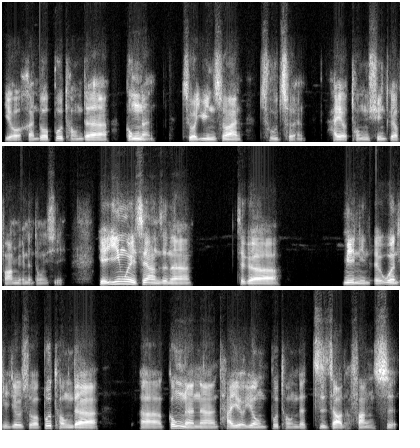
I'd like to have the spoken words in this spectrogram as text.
有很多不同的功能，除了运算、储存，还有通讯各方面的东西。也因为这样子呢，这个面临的问题就是说，不同的呃功能呢，它有用不同的制造的方式。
